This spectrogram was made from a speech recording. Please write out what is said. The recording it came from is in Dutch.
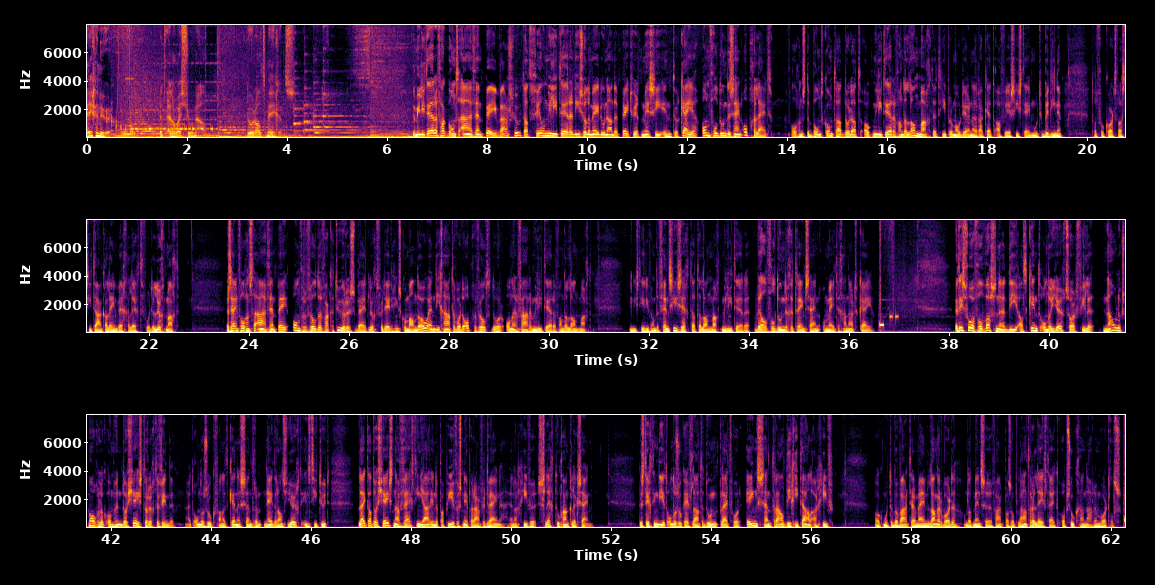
9 uur. Het NOS-journaal. Door Alt Megens. De militaire vakbond AFNP waarschuwt dat veel militairen die zullen meedoen aan de Patriot-missie in Turkije onvoldoende zijn opgeleid. Volgens de bond komt dat doordat ook militairen van de landmacht het hypermoderne raketafweersysteem moeten bedienen. Tot voor kort was die taak alleen weggelegd voor de luchtmacht. Er zijn volgens de AFNP onvervulde vacatures bij het luchtverdedigingscommando... en die gaten worden opgevuld door onervaren militairen van de landmacht. Het ministerie van Defensie zegt dat de landmachtmilitairen wel voldoende getraind zijn om mee te gaan naar Turkije. Het is voor volwassenen die als kind onder jeugdzorg vielen... nauwelijks mogelijk om hun dossiers terug te vinden. Uit onderzoek van het kenniscentrum Nederlands Jeugdinstituut... blijkt dat dossiers na 15 jaar in de papierversnipperaar verdwijnen... en archieven slecht toegankelijk zijn. De stichting die het onderzoek heeft laten doen pleit voor één centraal digitaal archief. Ook moet de bewaartermijn langer worden, omdat mensen vaak pas op latere leeftijd op zoek gaan naar hun wortels.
